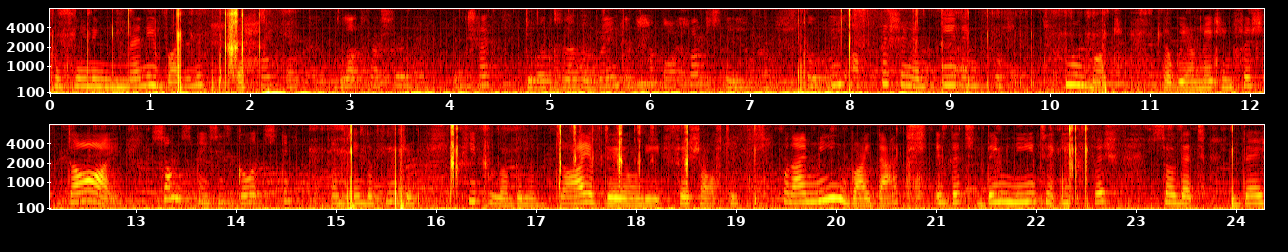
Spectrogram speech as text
containing many vitamins that help our blood pressure in check, give a clever brain, and help our heart stay healthy. But we are fishing and eating fish too much that we are making fish die. Some species go extinct, and in the future, people are gonna die if they don't eat fish often. What I mean by that is that they need to eat fish so that they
